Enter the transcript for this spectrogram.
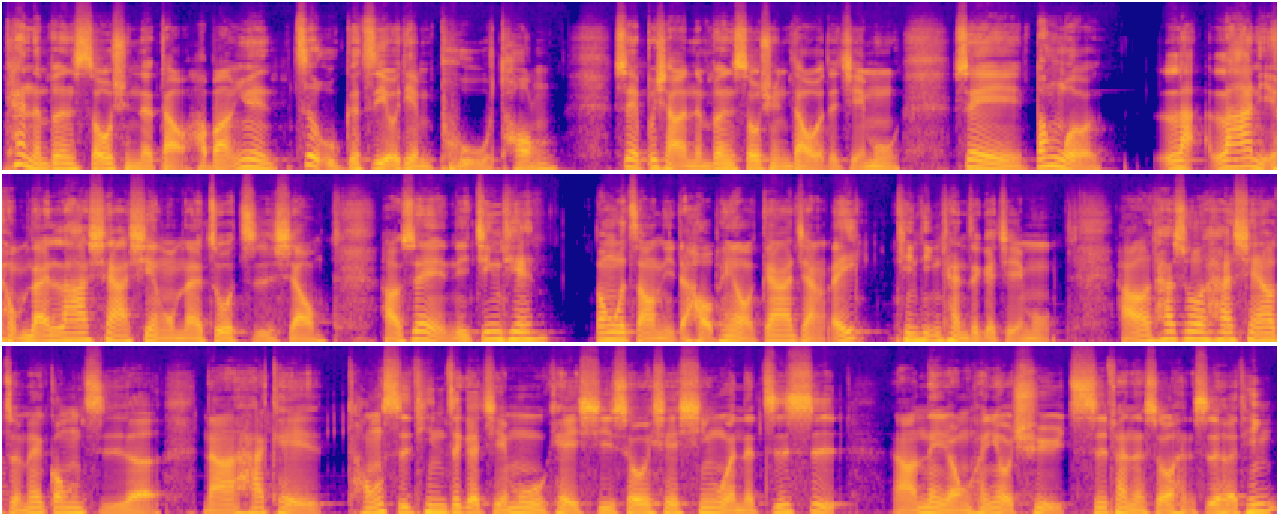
看能不能搜寻得到，好不好？因为这五个字有点普通，所以不晓得能不能搜寻到我的节目，所以帮我拉 拉你，我们来拉下线，我们来做直销。好，所以你今天帮我找你的好朋友，跟他讲，诶，听听看这个节目。好，他说他现在要准备公职了，然后他可以同时听这个节目，可以吸收一些新闻的知识。然后内容很有趣，吃饭的时候很适合听。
